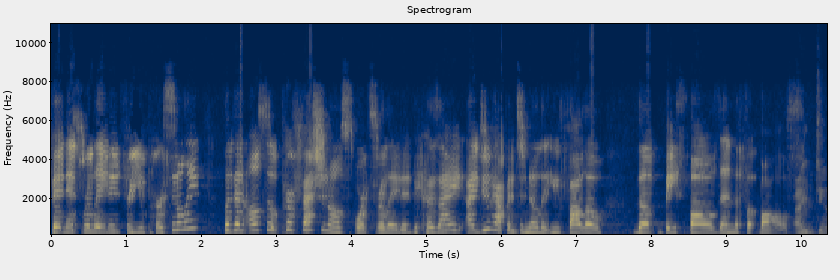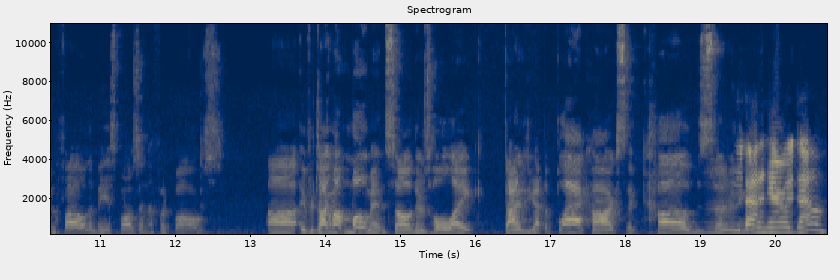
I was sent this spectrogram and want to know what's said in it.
fitness related for you personally, but then also professional sports related because I I do happen to know that you follow the baseballs and the footballs. I do follow the baseballs and the footballs. Uh, if you're talking about moments, so there's whole like dynasty. You got the Blackhawks, the Cubs, Mm, you gotta narrow it down.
